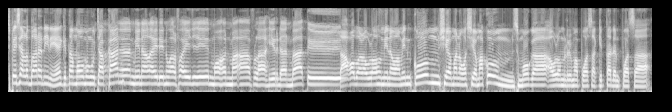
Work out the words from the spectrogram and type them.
Spesial lebaran ini ya, kita mau mengucapkan Dan minal aidin wal faizin, mohon maaf lahir dan batin. Taqabbalallahu minna wa minkum syamana wa syamakum. Semoga Allah menerima puasa kita dan puasa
